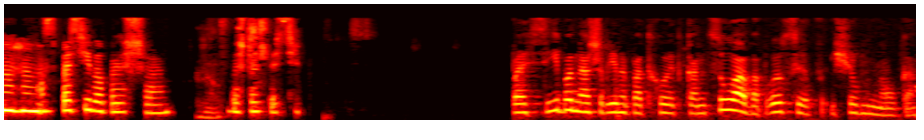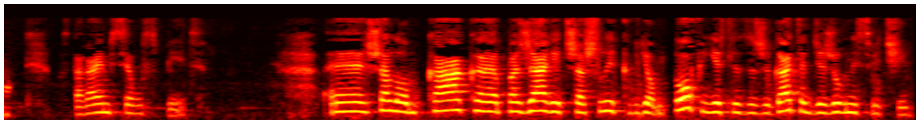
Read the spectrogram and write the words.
Угу, спасибо большое. Пожалуйста. Большое спасибо. Спасибо. Наше время подходит к концу, а вопросов еще много. Постараемся успеть. Э, шалом. Как э, пожарить шашлык в Йом-Тов, если зажигать от дежурной свечи?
